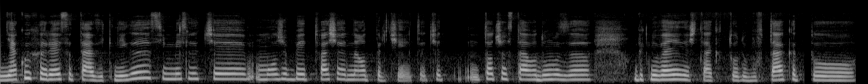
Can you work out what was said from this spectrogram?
някой хареса тази книга, си мисля, че може би това ще е една от причините. Че точно става дума за обикновени неща, като любовта, като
